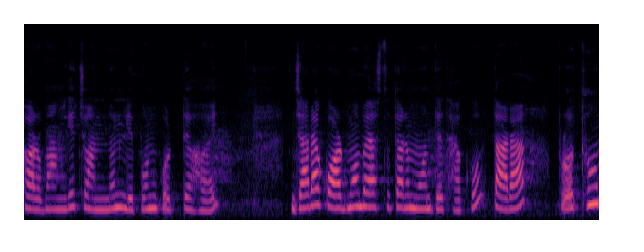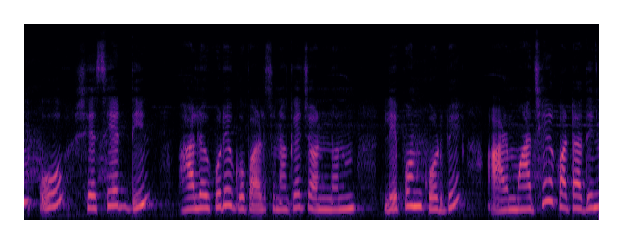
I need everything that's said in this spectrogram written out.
সর্বাঙ্গে চন্দন লেপন করতে হয়। যারা কর্মব্যস্ততার মধ্যে থাকো, তারা প্রথম ও শেষের দিন ভালো করে গোপালসোনাকে চন্দন লেপন করবে। আর মাঝের কটা দিন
